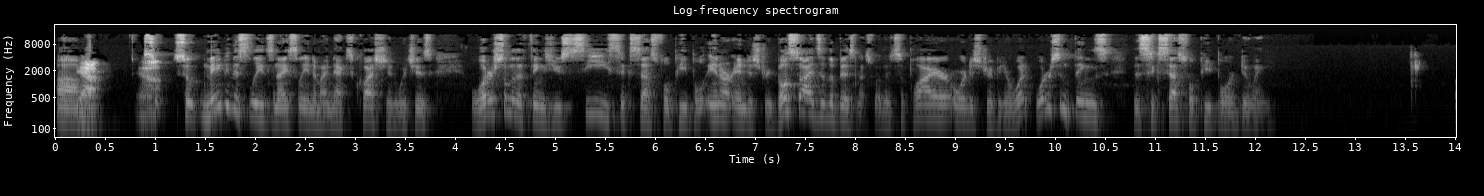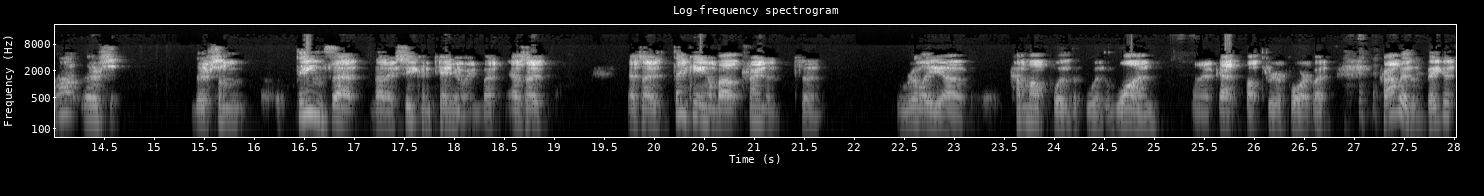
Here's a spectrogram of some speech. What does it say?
Um, yeah. So, so maybe this leads nicely into my next question, which is what are some of the things you see successful people in our industry, both sides of the business, whether it's supplier or distributor? What, what are some things that successful people are doing? Well, there's there's some themes that, that I see continuing, but as I as I was thinking about trying to, to really uh, come up with with one, and I've got about three or four, but probably the biggest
